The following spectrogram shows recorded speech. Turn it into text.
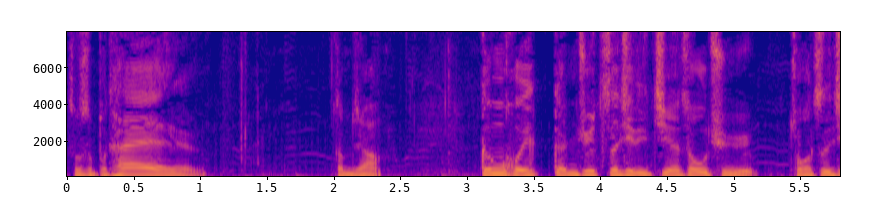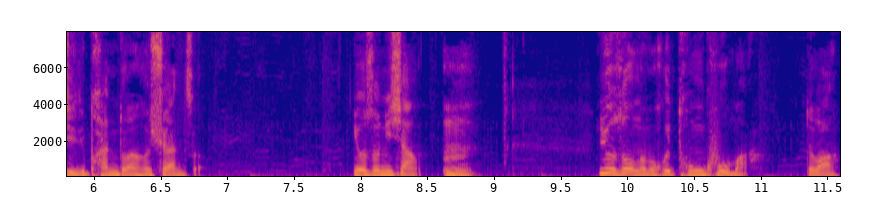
就是不太，怎么讲？更会根据自己的节奏去做自己的判断和选择。有时候你想，有时候我们会痛苦嘛，对吧？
